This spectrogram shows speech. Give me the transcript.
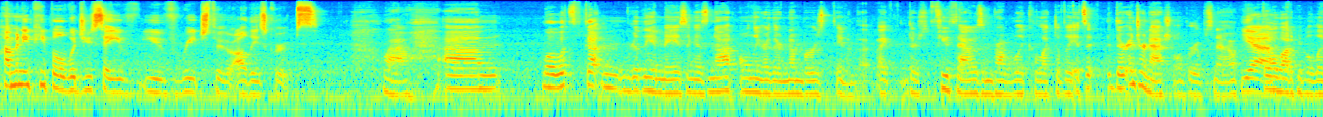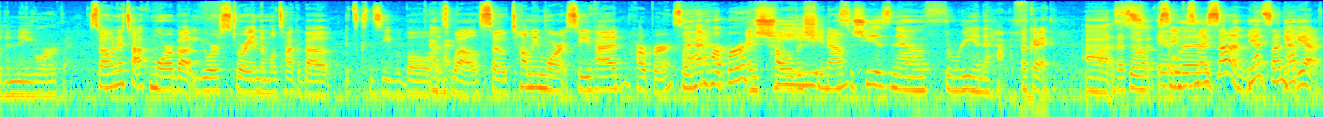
How many people would you say you've you've reached through all these groups? wow. Um, well, what's gotten really amazing is not only are there numbers, you know, like there's a few thousand probably collectively. It's a, they're international groups now. Yeah. A lot of people live in New York. So I want to talk more about your story, and then we'll talk about it's conceivable as well. So tell me more. So you had Harper. So I had Harper. And how old is she now? So she is now three and a half. Okay. Uh, That's so it same as my son. Yeah, Sonny, yeah. yeah.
